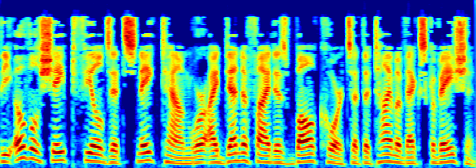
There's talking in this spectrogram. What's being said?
The oval-shaped fields at Snaketown were identified as ball courts at the time of excavation.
